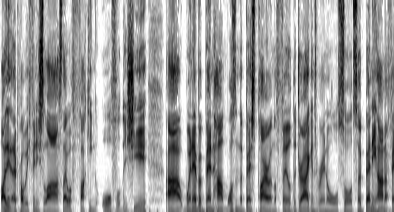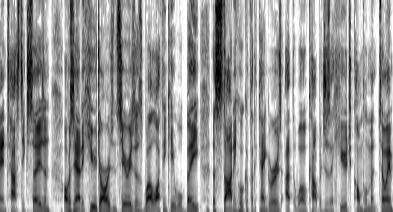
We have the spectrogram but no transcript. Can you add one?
I think they probably finished last. They were fucking awful this year. Uh, whenever Ben Hunt wasn't the best player on the field, the Dragons were in all sorts. So Benny Hunt, a fantastic season. Obviously had a huge Origin series as well. I think he will be the starting hooker for the Kangaroos at the World Cup, which is a huge compliment to him.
